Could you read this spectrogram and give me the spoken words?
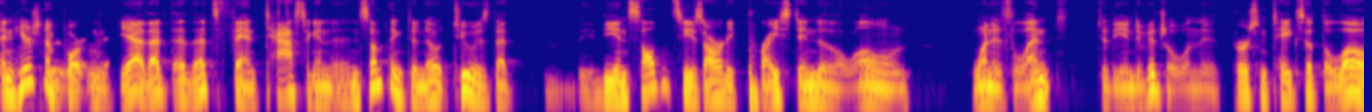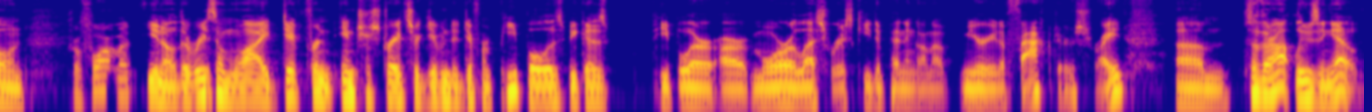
and here's an important, yeah, that that's fantastic, and, and something to note too is that the insolvency is already priced into the loan when it's lent to the individual. When the person takes out the loan, performance. You know, the reason why different interest rates are given to different people is because people are, are more or less risky depending on a myriad of factors, right? Um, so they're not losing out.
